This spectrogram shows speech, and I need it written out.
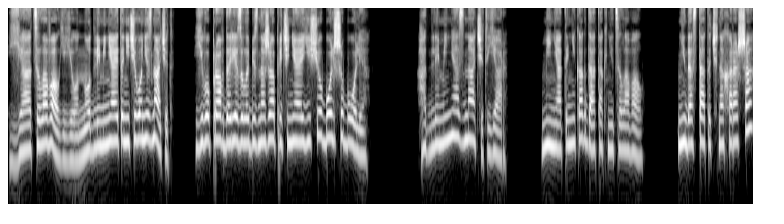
Я целовал ее, но для меня это ничего не значит. Его правда резала без ножа, причиняя еще больше боли. А для меня значит, Яр, меня ты никогда так не целовал. Недостаточно хороша?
